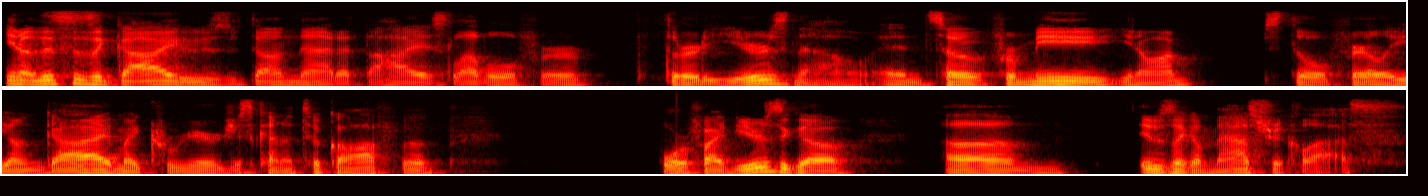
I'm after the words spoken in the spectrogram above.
you know, this is a guy who's done that at the highest level for 30 years now, and so for me, you know, I'm still a fairly young guy. My career just kind of took off uh, four or five years ago. Um, it was like a master class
